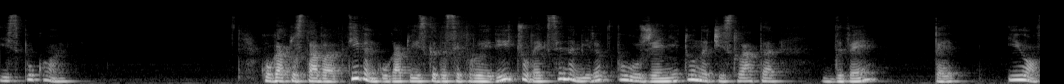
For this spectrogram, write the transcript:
и спокоен. Когато става активен, когато иска да се прояви, човек се намира в положението на числата 2, 5 и 8.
